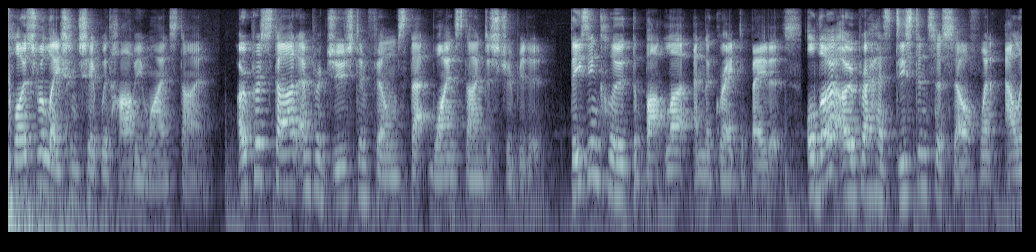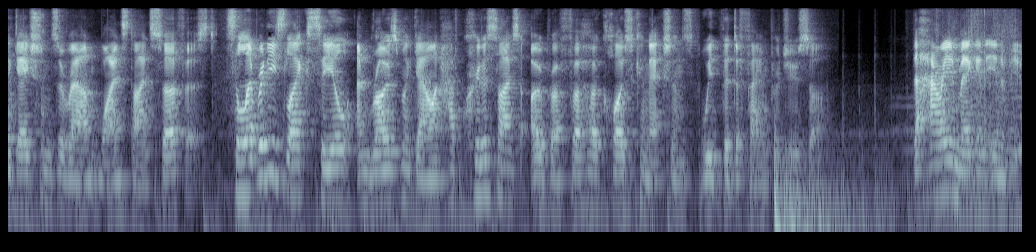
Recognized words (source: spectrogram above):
Close relationship with Harvey Weinstein. Oprah starred and produced in films that Weinstein distributed. These include The Butler and The Great Debaters. Although Oprah has distanced herself when allegations around Weinstein surfaced, celebrities like Seal and Rose McGowan have criticized Oprah for her close connections with the defamed producer. The Harry and Meghan interview.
